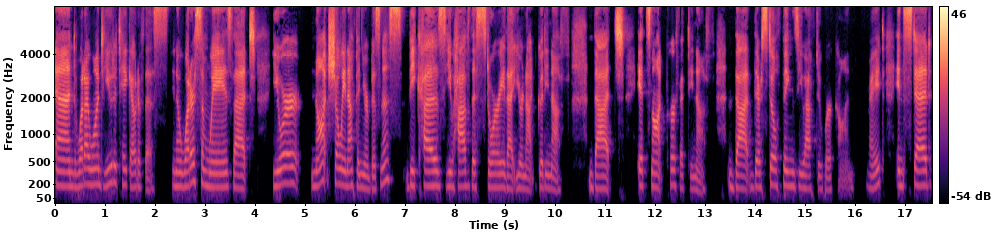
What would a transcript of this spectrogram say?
And what I want you to take out of this, you know, what are some ways that you're not showing up in your business because you have this story that you're not good enough, that it's not perfect enough, that there's still things you have to work on, right? Instead,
